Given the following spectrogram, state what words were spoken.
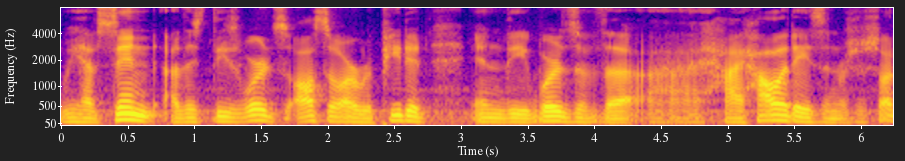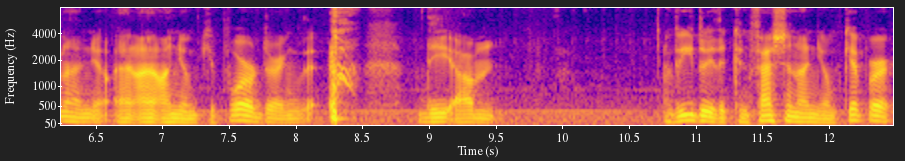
we have sinned. Uh, this, these words also are repeated in the words of the uh, high holidays in Rosh Hashanah and on Yom Kippur during the the um, Vidui, the confession on Yom Kippur,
